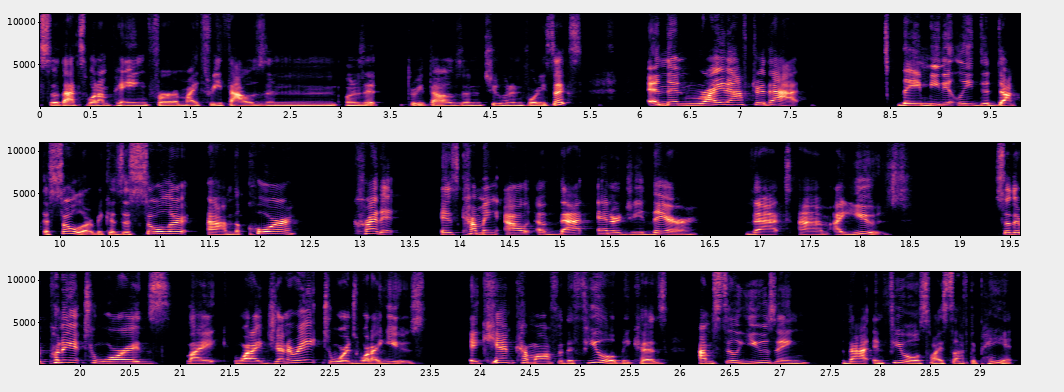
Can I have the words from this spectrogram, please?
So that's what I'm paying for my 3000 what is it? 3246. And then right after that they immediately deduct the solar because the solar um the core credit is coming out of that energy there that um I used. So they're putting it towards like what I generate towards what I use. It can't come off of the fuel because I'm still using that in fuel, so I still have to pay it.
